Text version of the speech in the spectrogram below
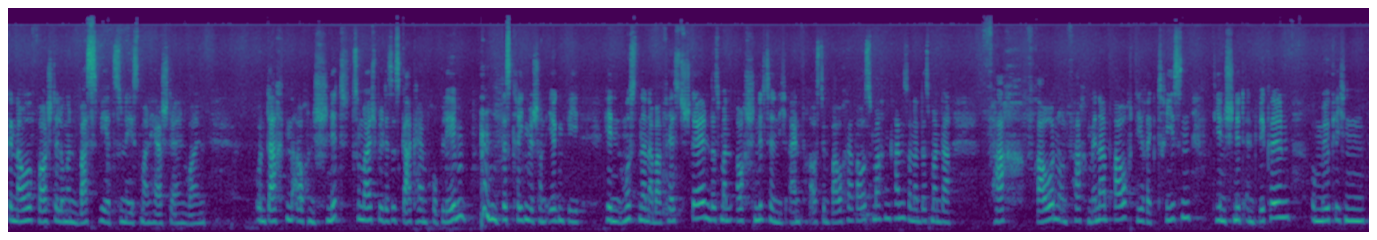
genaue Vorstellungen, was wir zunächst mal herstellen wollen und dachten auch ein Schnitt zum Beispiel, das ist gar kein Problem, das kriegen wir schon irgendwie hin, mussten dann aber feststellen, dass man auch Schnitte nicht einfach aus dem Bauch heraus machen kann, sondern dass man da Fachfrauen und Fachmänner braucht, Direktrisen, die einen Schnitt entwickeln, um möglichen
